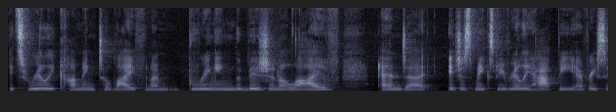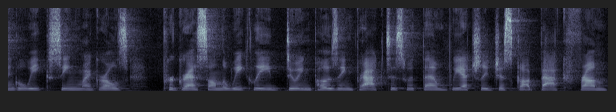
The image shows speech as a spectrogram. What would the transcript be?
it's really coming to life and I'm bringing the vision alive and uh, it just makes me really happy every single week seeing my girls progress on the weekly doing posing practice with them. We actually just got back from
